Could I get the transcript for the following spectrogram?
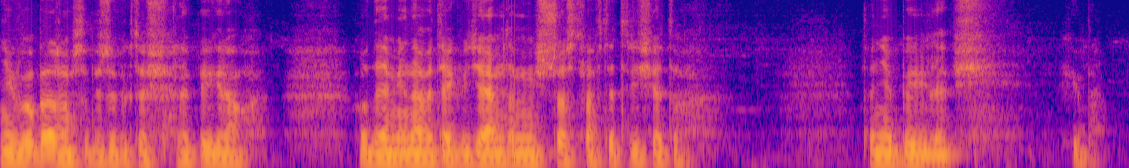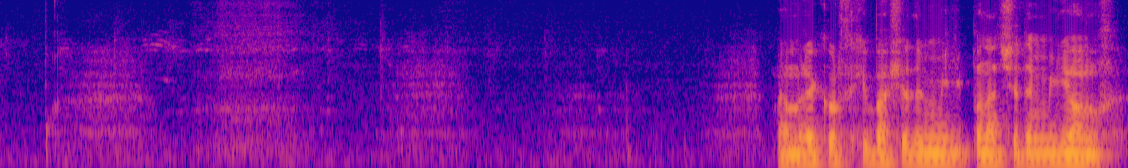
Nie wyobrażam sobie, żeby ktoś lepiej grał ode mnie. Nawet jak widziałem tam mistrzostwa w Tetrisie, to, to nie byli lepsi. Chyba. Mam rekord chyba 7 mili- ponad 7 milionów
